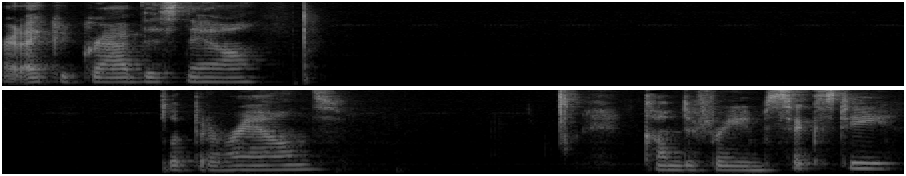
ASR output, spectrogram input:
all right, I could grab this now, flip it around, come to frame 60,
